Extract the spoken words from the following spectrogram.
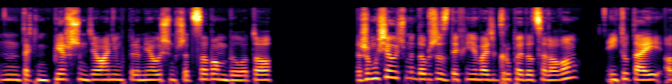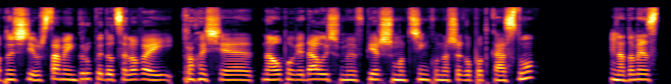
mm, takim pierwszym działaniem, które miałyśmy przed sobą, było to, że musiałyśmy dobrze zdefiniować grupę docelową. I tutaj odnośnie już samej grupy docelowej trochę się naopowiadałyśmy w pierwszym odcinku naszego podcastu. Natomiast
